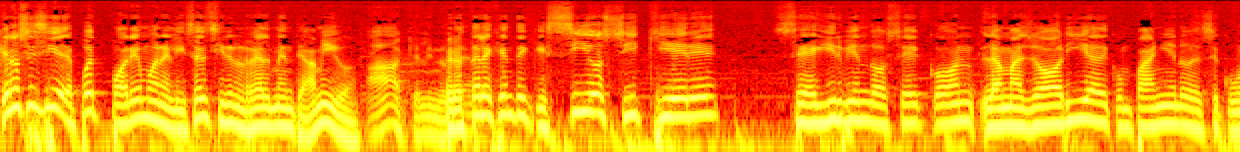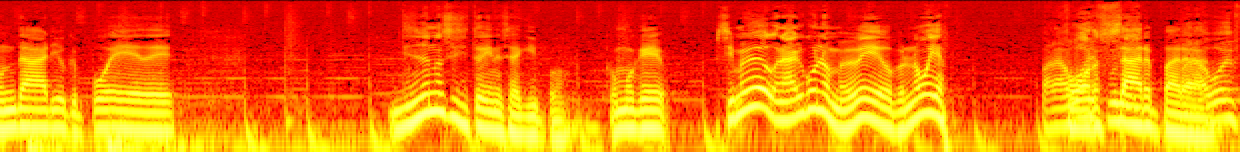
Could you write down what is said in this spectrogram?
Que no sé si después podremos analizar si eran realmente amigos. Ah, qué lindo. Pero tema. está la gente que sí o sí quiere seguir viéndose con la mayoría de compañeros de secundario que puede. Yo no sé si estoy en ese equipo. Como que si me veo con alguno, me veo, pero no voy a Para vos forzar funda- para... vos es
